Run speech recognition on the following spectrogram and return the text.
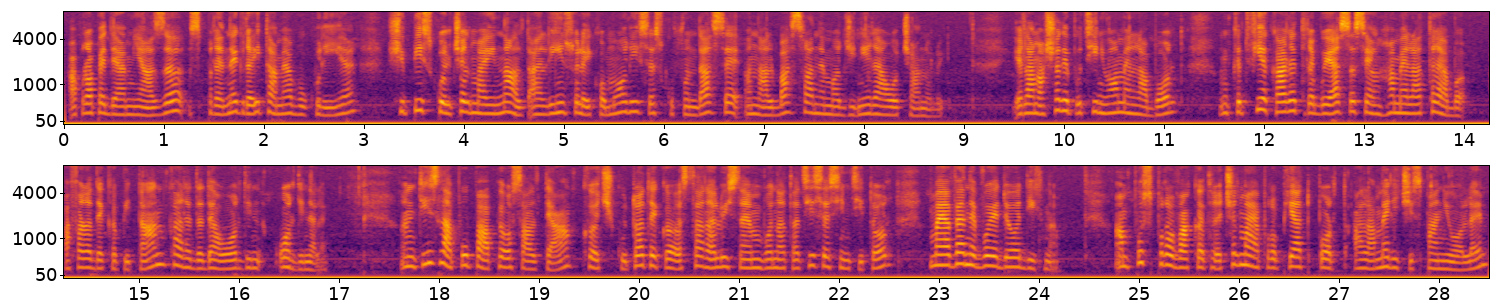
Aproape de amiază, spre negrăita mea bucurie, și piscul cel mai înalt al insulei Comorii se scufundase în albastra nemărginire a oceanului. Eram așa de puțini oameni la bord, încât fiecare trebuia să se înhame la treabă, afară de capitan care dădea ordin, ordinele. Întins la pupa pe o saltea, căci cu toate că starea lui se îmbunătățise simțitor, mai avea nevoie de odihnă. Am pus prova către cel mai apropiat port al Americii Spaniole,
